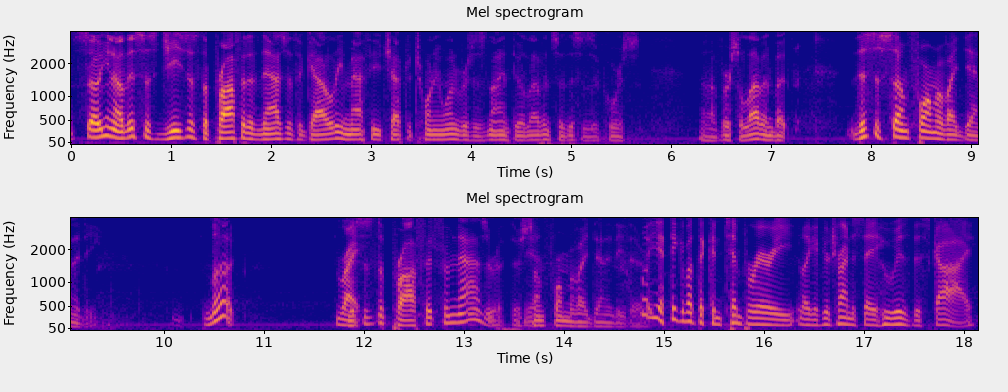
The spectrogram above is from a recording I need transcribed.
So, you know, this is Jesus, the prophet of Nazareth of Galilee, Matthew chapter 21, verses 9 through 11. So, this is, of course, uh, verse 11. But this is some form of identity. Look, Right. this is the prophet from Nazareth. There's Yeah. some form of identity there. well, yeah, think about the contemporary like if you're trying to say who is this guy,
